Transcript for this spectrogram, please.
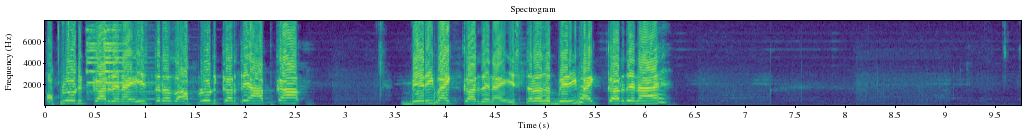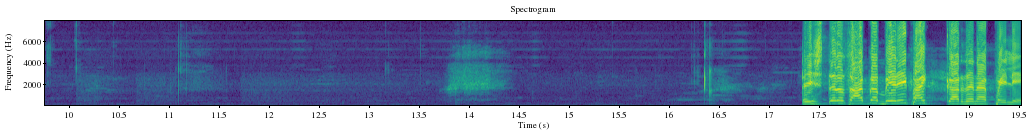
अपलोड कर देना है। इस तरह से अपलोड करते हैं आपका वेरीफाई कर देना है। इस तरह से वेरीफाई कर देना है तो इस तरह से आपका वेरीफाई कर देना है पहले।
